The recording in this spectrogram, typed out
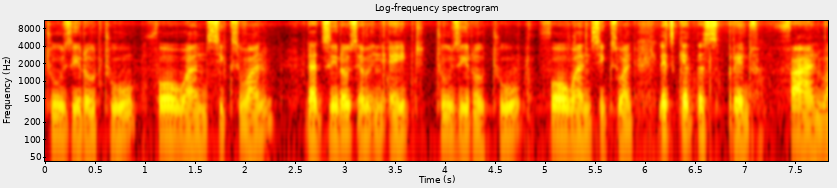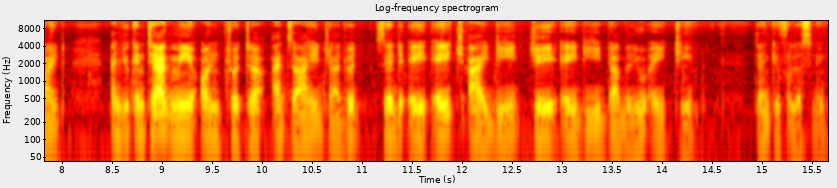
202 4161. That's 078 202 4161. Let's get the spread far and wide. And you can tag me on Twitter at Zahid Jadwat, Z A H I D J A D W A T. Thank you for listening.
